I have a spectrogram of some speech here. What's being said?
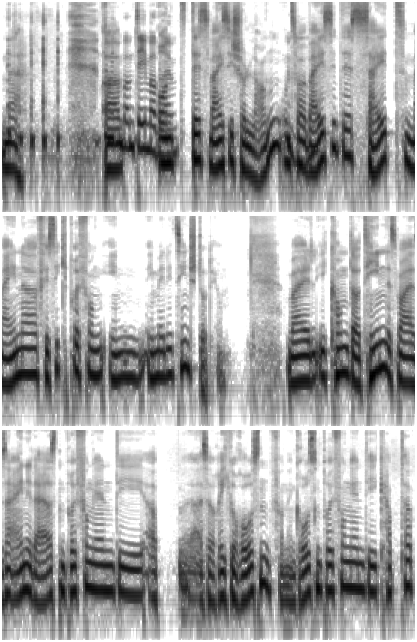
Na, Damit Ähm, beim Thema bleiben. und das weiß ich schon lang. Und zwar weiß ich das seit meiner Physikprüfung in, im Medizinstudium. Weil ich komme dorthin, das war also eine der ersten Prüfungen, die, ab- also rigorosen, von den großen Prüfungen, die ich gehabt habe.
